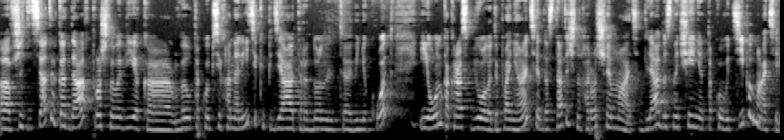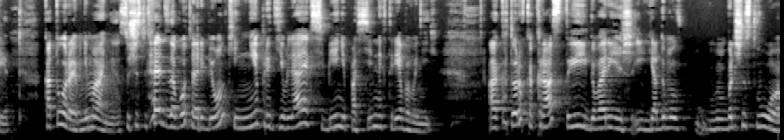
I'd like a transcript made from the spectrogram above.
Э, в 60-х годах прошлого века был такой психоаналитик и педиатр Дональд Винникот, и он как раз ввел это понятие «достаточно хорошая мать». Для обозначения такого типа матери – которая, внимание, осуществляет заботу о ребенке, не предъявляя к себе непосильных требований о которых как раз ты говоришь, и я думаю, большинство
